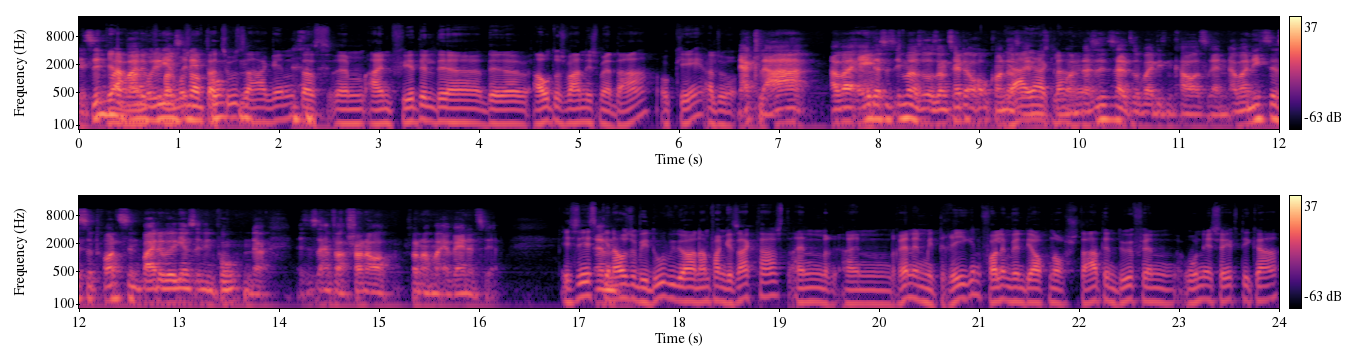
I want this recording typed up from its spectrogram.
Jetzt sind ja, wir beide muss, Williams man muss auch dazu sagen, dass ähm, ein Viertel der, der Autos waren nicht mehr da. Okay, also. Na klar, aber hey, das ist immer so, sonst hätte auch Ocon das ja, Rennen ja, nicht klar, gewonnen. Das ist halt so bei diesen Chaosrennen. Aber nichtsdestotrotz sind beide Williams in den Punkten da. Es ist einfach schon auch, schon auch mal erwähnenswert. Ich sehe es ähm, genauso wie du, wie du am Anfang gesagt hast. Ein, ein Rennen mit Regen, vor allem wenn die auch noch starten dürfen ohne Safety Car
